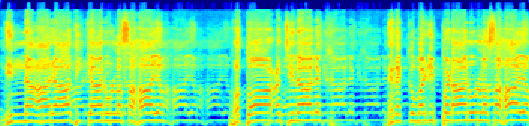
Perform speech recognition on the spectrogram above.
നിന്നെ ആരാധിക്കാനുള്ള സഹായം. നിനക്ക് വഴിപ്പെടാനുള്ള സഹായം.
